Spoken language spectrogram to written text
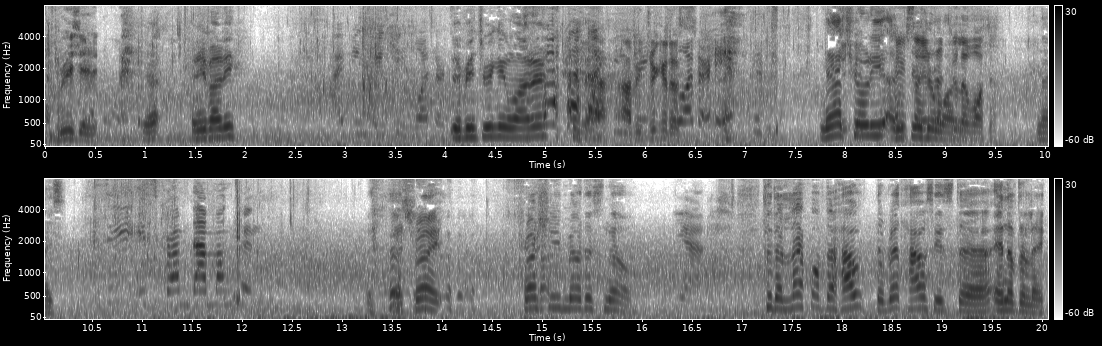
Appreciate it. Yeah. Anybody? I've been drinking water. You've been drinking water? Yeah, I've been drinking this. water here. Naturally Tastes like unfiltered regular water. water. Nice. See, it's from that mountain. That's right. Freshly melted snow. Yeah. To the left of the house, the red house is the end of the lake.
